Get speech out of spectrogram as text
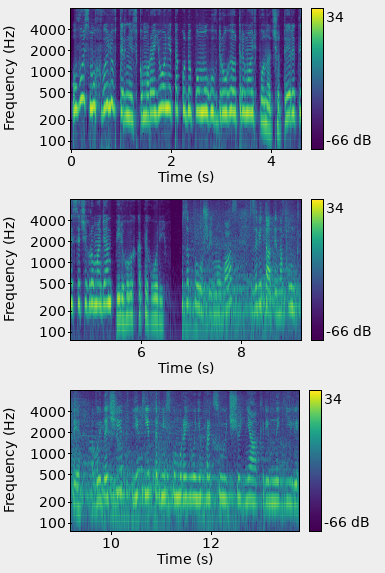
У восьму хвилю в Тернівському районі таку допомогу вдруге отримають понад 4 тисячі громадян пільгових категорій. Запрошуємо вас завітати на пункти видачі, які в Тернівському районі працюють щодня, крім неділі,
